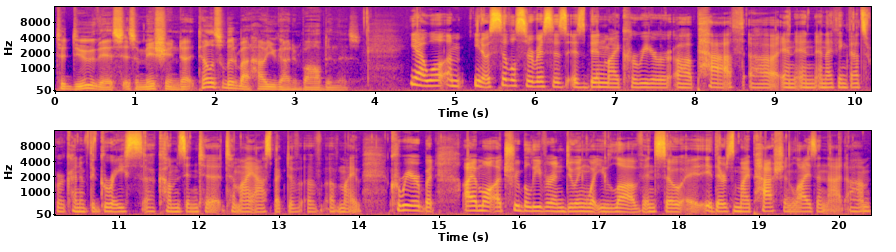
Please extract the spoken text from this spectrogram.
to do this as a mission. Uh, tell us a bit about how you got involved in this. Yeah, well, um, you know, civil service has, has been my career uh, path, uh, and, and, and I think that's where kind of the grace uh, comes into to my aspect of, of, of, my career. But I am a, true believer in doing what you love, and so it, there's my passion lies in that. Um,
